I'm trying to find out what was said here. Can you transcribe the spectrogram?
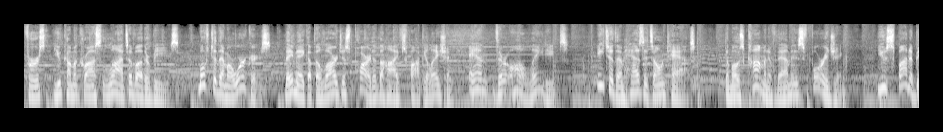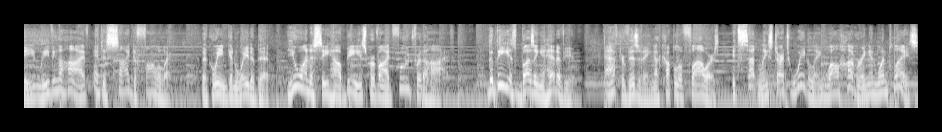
First, you come across lots of other bees. Most of them are workers. They make up the largest part of the hive's population, and they're all ladies. Each of them has its own task. The most common of them is foraging. You spot a bee leaving a hive and decide to follow it. The queen can wait a bit. You want to see how bees provide food for the hive. The bee is buzzing ahead of you. After visiting a couple of flowers, it suddenly starts wiggling while hovering in one place.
